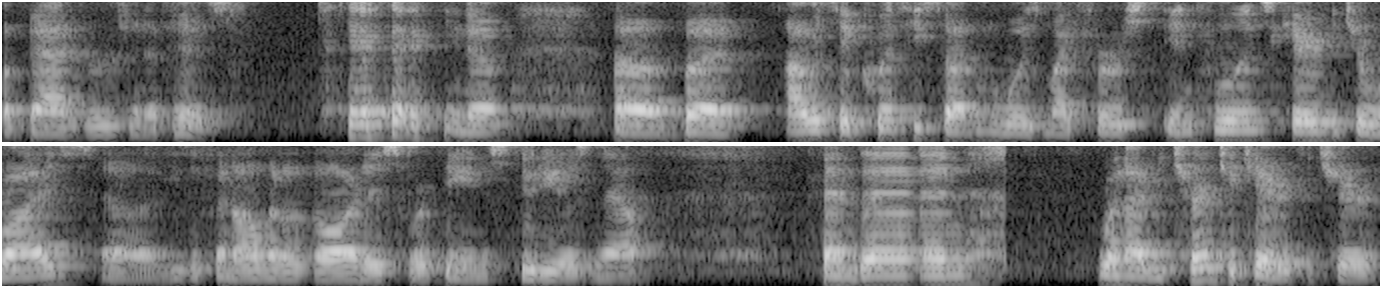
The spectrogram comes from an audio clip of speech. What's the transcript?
a bad version of his, you know. Uh, but I would say Quincy Sutton was my first influence caricature wise. Uh, he's a phenomenal artist working in the studios now. And then when I returned to caricature,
